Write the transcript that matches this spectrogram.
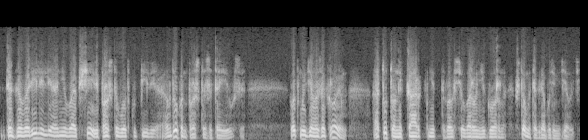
Договорили ли они вообще, или просто водку пили? А вдруг он просто затаился? Вот мы дело закроем, а тут он и каркнет во все воронье горло. Что мы тогда будем делать?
